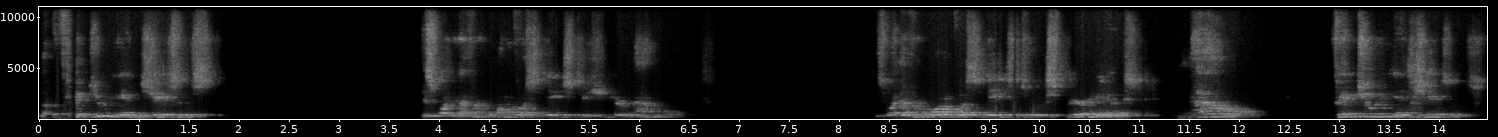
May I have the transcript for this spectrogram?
The victory in Jesus is what every one of us needs to hear now. It's what every one of us needs to experience now. Victory in Jesus.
